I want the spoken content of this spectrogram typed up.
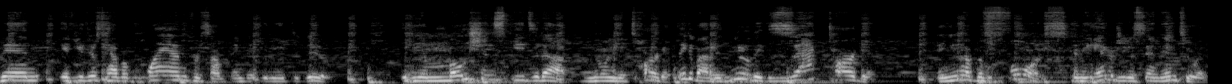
than if you just have a plan for something that you need to do. If The emotion speeds it up, knowing the target. Think about it. If you know the exact target and you have the force and the energy to send into it,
